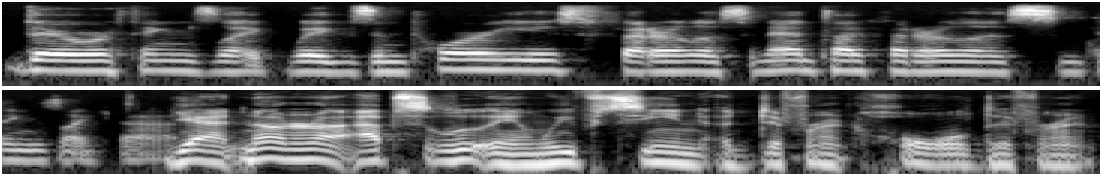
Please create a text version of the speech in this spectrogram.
there were things like Whigs and Tories, Federalists and Anti Federalists, and things like that. Yeah, no, no, no, absolutely. And we've seen a different, whole different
